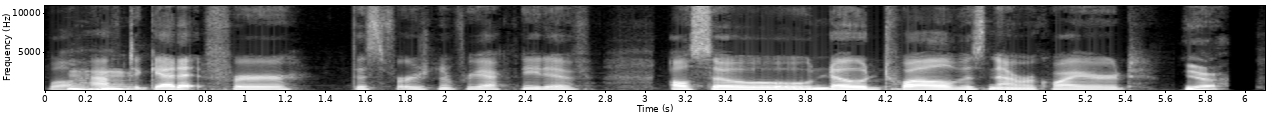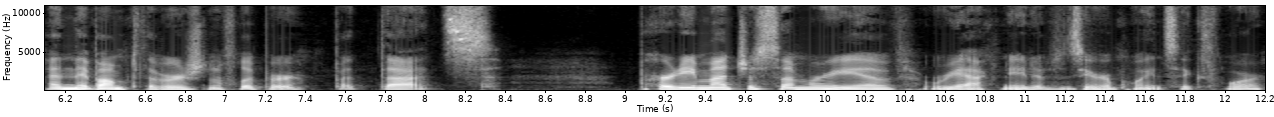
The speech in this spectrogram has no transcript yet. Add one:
we'll have to get it for this version of React Native. Also, Node 12 is now required, yeah. and they bumped the version of Flipper. But that's pretty much a summary of React Native 0.64.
